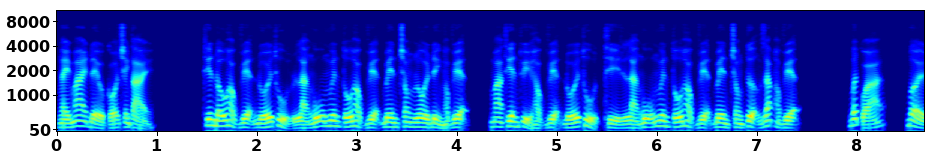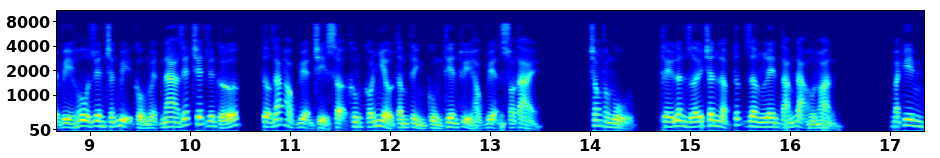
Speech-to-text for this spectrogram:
ngày mai đều có tranh tài. Thiên đấu học viện đối thủ là ngũ nguyên tố học viện bên trong lôi đình học viện, mà thiên thủy học viện đối thủ thì là ngũ nguyên tố học viện bên trong tượng giáp học viện. Bất quá, bởi vì hô duyên chấn bị cổ nguyệt na giết chết duyên cớ, tượng giáp học viện chỉ sợ không có nhiều tâm tình cùng thiên thủy học viện so tài. Trong phòng ngủ, thế lân dưới chân lập tức dâng lên tám đạo hồn hoàn. Bạch kim,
